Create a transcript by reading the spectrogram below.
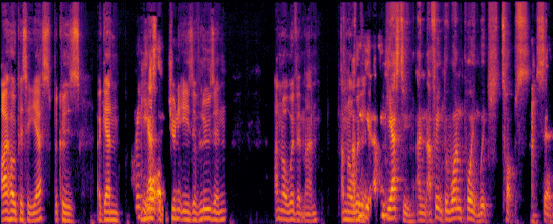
I hope it's a yes because again, I think he more opportunities of losing. I'm not with it, man. I'm not I with it. He, I think he has to, and I think the one point which Tops said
